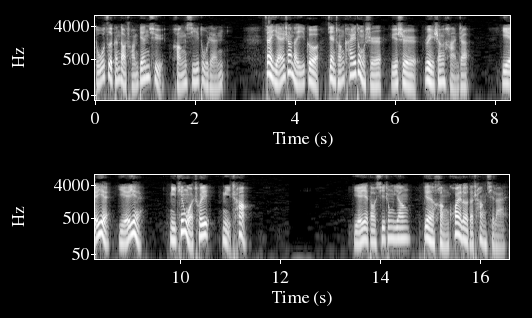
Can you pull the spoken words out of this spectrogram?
独自跟到船边去横溪渡人。在沿上的一个见船开动时，于是锐声喊着：“爷爷，爷爷，你听我吹，你唱。”爷爷到溪中央，便很快乐地唱起来，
